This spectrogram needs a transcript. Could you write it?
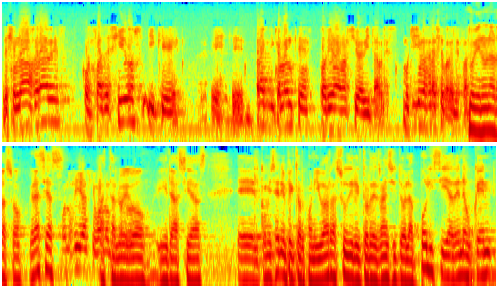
lesionados graves, con fallecidos y que este, prácticamente podrían haber sido evitables. Muchísimas gracias por el espacio. Muy bien, un abrazo. Gracias. Buenos días, igualmente. Hasta luego y gracias. El comisario inspector Juan Ibarra, subdirector de tránsito de la Policía de Neuquén.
